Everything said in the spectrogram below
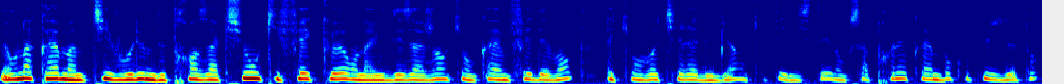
mais on a quand même un petit volume de transactions qui fait qu'on a eu des agents qui ont quand même fait des ventes et qui ont retiré des biens qui étaient listés. Donc, ça prenait quand même beaucoup plus de temps.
